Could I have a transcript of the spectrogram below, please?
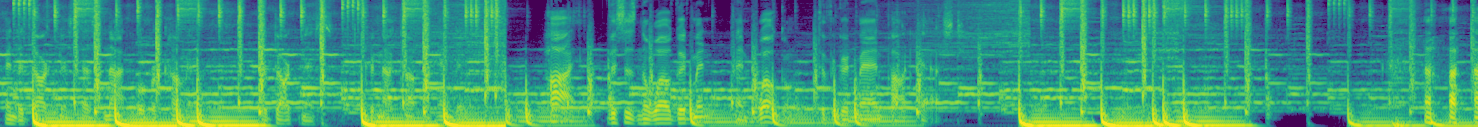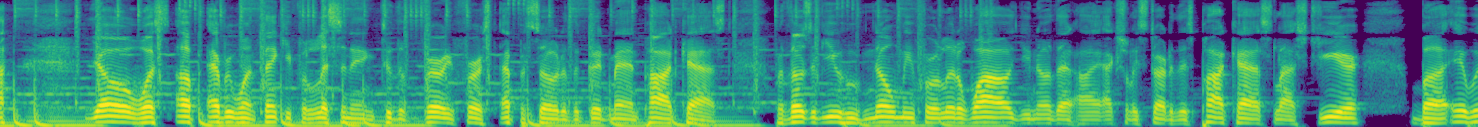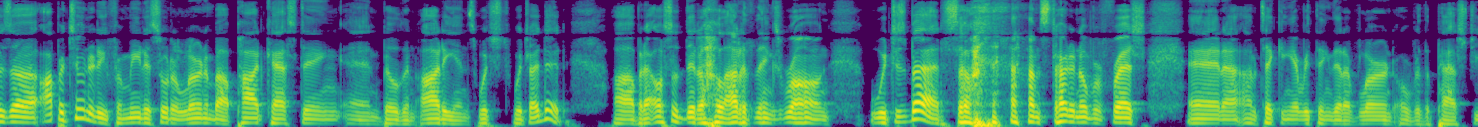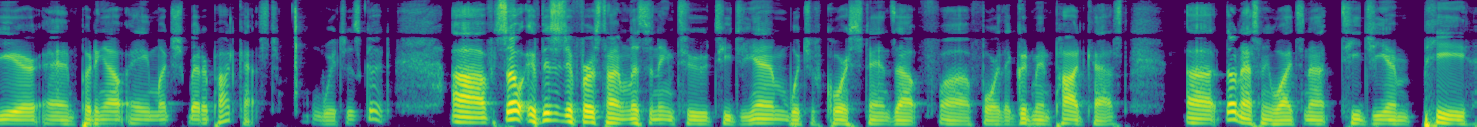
and the darkness has not overcome it. The darkness could not. Hi, this is Noel Goodman, and welcome to the Good Man Podcast. Yo, what's up, everyone? Thank you for listening to the very first episode of the Good Man Podcast. For those of you who've known me for a little while, you know that I actually started this podcast last year, but it was an opportunity for me to sort of learn about podcasting and build an audience, which which I did. Uh, but I also did a lot of things wrong, which is bad. So I'm starting over fresh, and uh, I'm taking everything that I've learned over the past year and putting out a much better podcast, which is good. Uh, so, if this is your first time listening to TGM, which of course stands out uh, for the Goodman podcast, uh, don't ask me why it's not TGMP.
